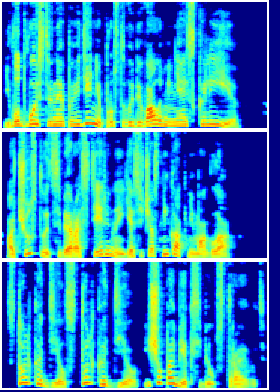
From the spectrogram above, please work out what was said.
Его двойственное поведение просто выбивало меня из колеи, а чувствовать себя растерянной я сейчас никак не могла. Столько дел, столько дел, еще побег себе устраивать.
